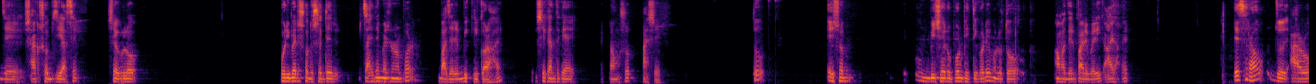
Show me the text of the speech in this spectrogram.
যে শাকসবজি আছে, সেগুলো পরিবারের সদস্যদের চাহিদা মেটানোর পর বাজারে বিক্রি করা হয়। সেখান থেকে একটা অংশ আসে। তো এইসব বিষয়ের উপর ভিত্তি করে মূলত আমাদের পারিবারিক আয় হয়। এছাড়াও যদি আরও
